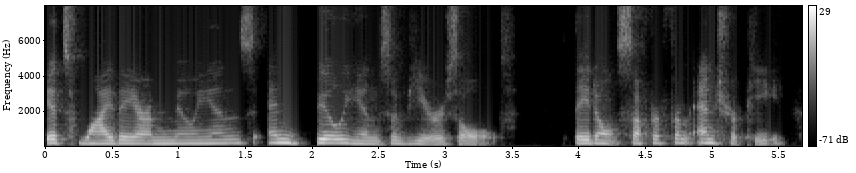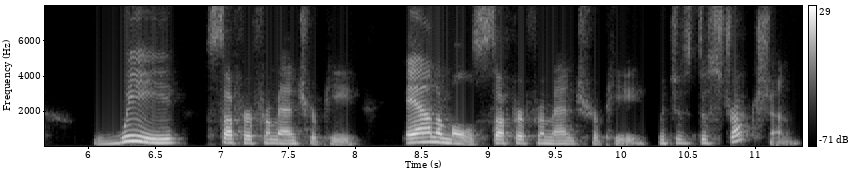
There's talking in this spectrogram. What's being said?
It's why they are millions and billions of years old. They don't suffer from entropy. We suffer from entropy. Animals suffer from entropy, which is destruction.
